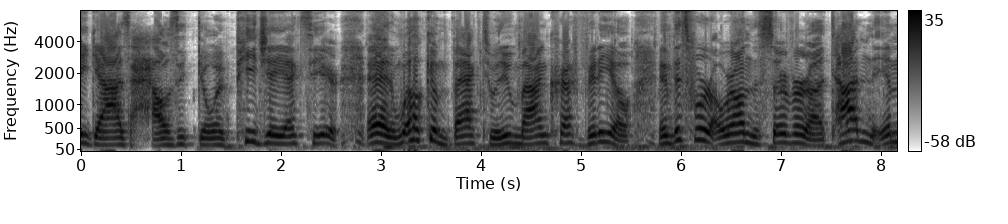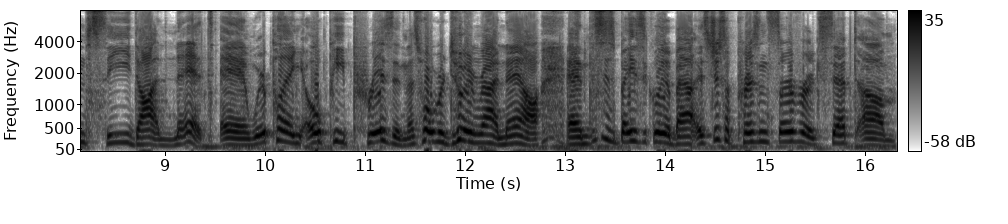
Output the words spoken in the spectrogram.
Hey guys, how's it going? PJX here, and welcome back to a new Minecraft video. And this we're, we're on the server uh, TitanMC.net, and we're playing OP Prison. That's what we're doing right now. And this is basically about, it's just a prison server, except um,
